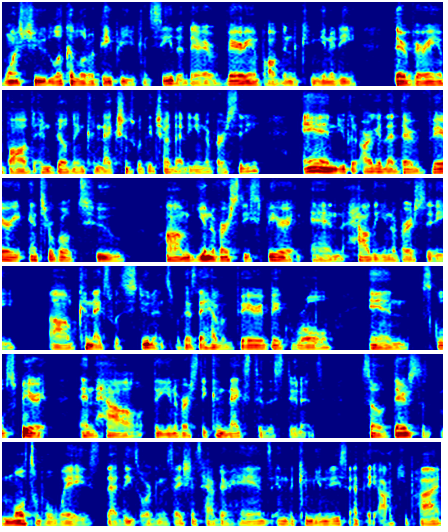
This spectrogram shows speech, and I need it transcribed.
once you look a little deeper, you can see that they're very involved in the community. They're very involved in building connections with each other at the university. And you could argue that they're very integral to um, university spirit and how the university um, connects with students because they have a very big role in school spirit and how the university connects to the students. So there's multiple ways that these organizations have their hands in the communities that they occupy.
